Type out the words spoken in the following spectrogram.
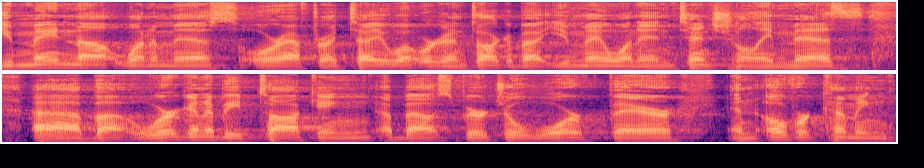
you may not want to miss, or after I tell you what we're going to talk about, you may want to intentionally miss. Uh, but we're going to be talking about spiritual warfare and overcoming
